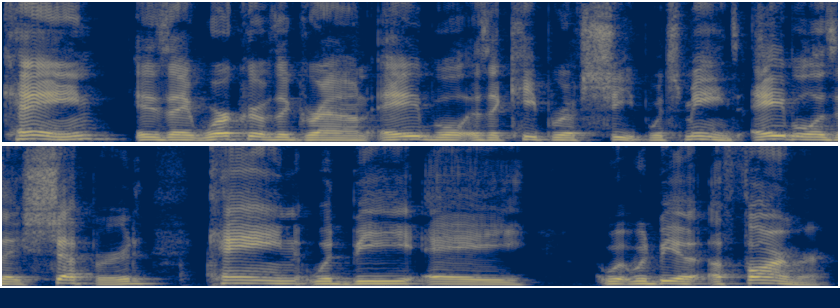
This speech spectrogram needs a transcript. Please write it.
Cain is a worker of the ground. Abel is a keeper of sheep, which means Abel is a shepherd. Cain would be a would be a, a farmer.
